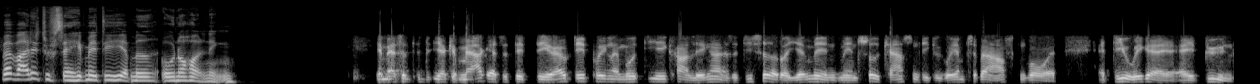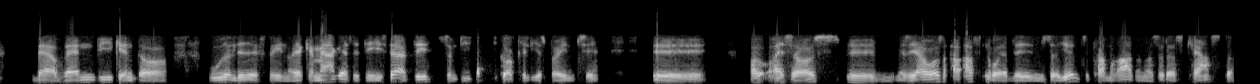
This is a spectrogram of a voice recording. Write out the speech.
hvad var det, du sagde med det her med underholdningen? Jamen altså, jeg kan mærke, altså det, det er jo det på en eller anden måde, de ikke har længere. Altså de sidder derhjemme med en, med en sød kæreste, som de kan gå hjem til hver aften, hvor at, at de jo ikke er, er i byen hver, hver anden weekend og ude og lede efter en. Og jeg kan mærke, altså det er især det, som de, de godt kan lide at spørge ind til. Øh, og, og altså også, øh, altså jeg har også aften, hvor jeg blev inviteret hjem til kammeraterne og så deres kærester,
